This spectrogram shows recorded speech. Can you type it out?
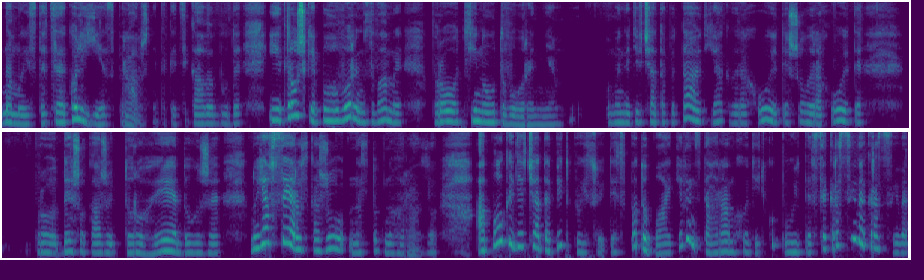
намисте. Це кольє справжнє, таке цікаве буде. І трошки поговоримо з вами про ціноутворення. У мене дівчата питають, як ви рахуєте, що ви рахуєте, про дещо кажуть дороге дуже. Ну, я все розкажу наступного разу. А поки, дівчата, підписуйтесь, вподобайки, в інстаграм ходіть, купуйте, все красиве-красиве.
